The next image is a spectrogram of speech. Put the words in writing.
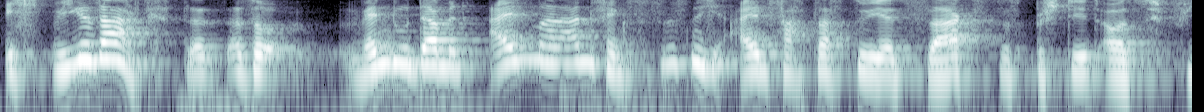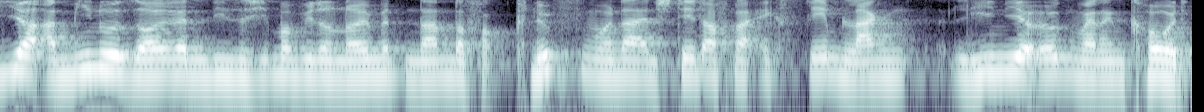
Ich, wie gesagt, das, also, wenn du damit einmal anfängst, es ist nicht einfach, dass du jetzt sagst, das besteht aus vier Aminosäuren, die sich immer wieder neu miteinander verknüpfen und da entsteht auf einer extrem langen Linie irgendwann ein Code.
